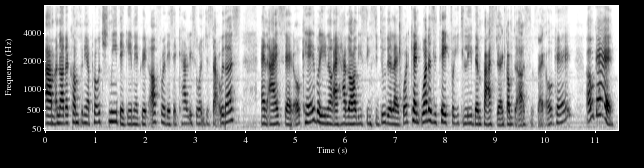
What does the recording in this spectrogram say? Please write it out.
Um, another company approached me. They gave me a great offer. They said, Carly, so why don't you start with us? And I said, okay, but you know, I have all these things to do. They're like, what can, what does it take for you to leave them faster and come to us? It's like, okay, okay.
